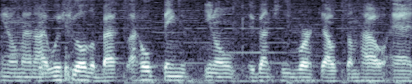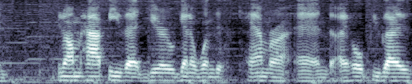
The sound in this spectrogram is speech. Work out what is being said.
you know, man, I wish you all the best. I hope things you know eventually work out somehow, and you know, I'm happy that you're gonna win this camera, and I hope you guys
